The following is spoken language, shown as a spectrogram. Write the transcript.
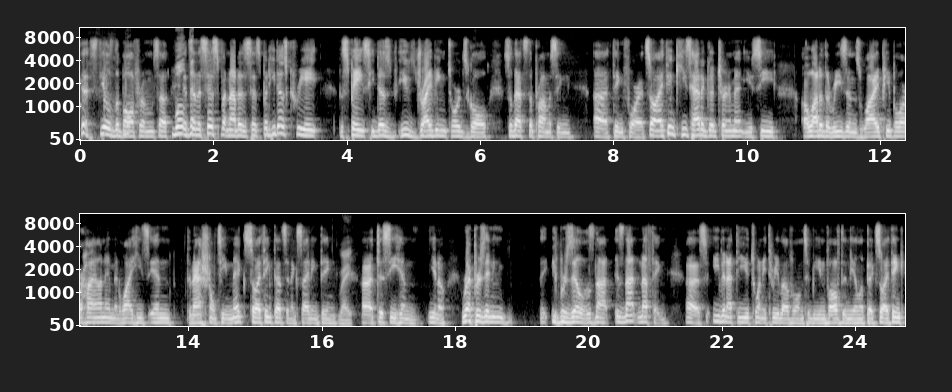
steals the ball from him. So well, it's that- an assist, but not an assist. But he does create the space. He does. He's driving towards goal. So that's the promising uh, thing for it. So I think he's had a good tournament. You see a lot of the reasons why people are high on him and why he's in the national team mix. So I think that's an exciting thing Right. uh, to see him, you know, representing Brazil is not is not nothing, uh, so even at the U23 level, and to be involved in the Olympics. So I think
